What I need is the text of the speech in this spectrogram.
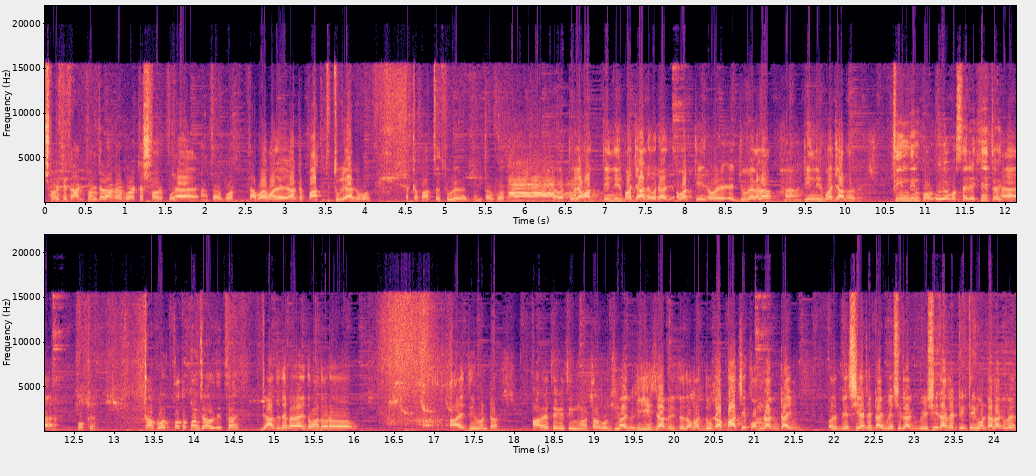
ছয় থেকে আট ঘণ্টা রাখার পর একটা সর পড়ে। হ্যাঁ। হ্যাঁ তারপর? তারপর আমাদের একটা পাত্রে তুলে রাখব। একটা পাত্রে তুলে রাখবেন তারপর? তারপর তুলে আমার তিন দিন পর জাল ওটা আবার ওই গেল হ্যাঁ। তিন দিন পর জাল হবে। তিন দিন পর? ওই অবস্থায় রেখেই তাই হ্যাঁ। ওকে। তারপর কতক্ষণ জাল দিতে হয়? জাল দিতে প্রায় তোমার ধরো আড়াই তিন ঘণ্টা। আড়াই থেকে তিন ঘণ্টা তারপর ঘি। ঘি হিসাবে তো আমার দু ডাব্বা আছে কম লাগবে টাইম ওদের বেশি আছে টাইম বেশি লাগবে বেশি থাকলে তিন- তিন ঘণ্টা লাগবে।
